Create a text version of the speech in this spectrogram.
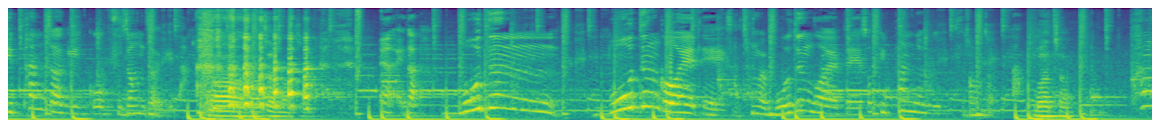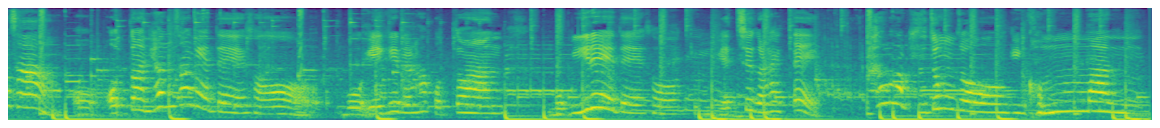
비판적이고 부정적이다. 아 맞아 맞아. 그러니까 모든 모든 거에 대해서 정말 모든 거에 대해서 비판적이고 부정적이다. 맞아. 항상 어, 떠한 현상에 대해서 뭐 얘기를 하고 어떠한 뭐 미래에 대해서 좀 예측을 할 때 항상 부정적인 것만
